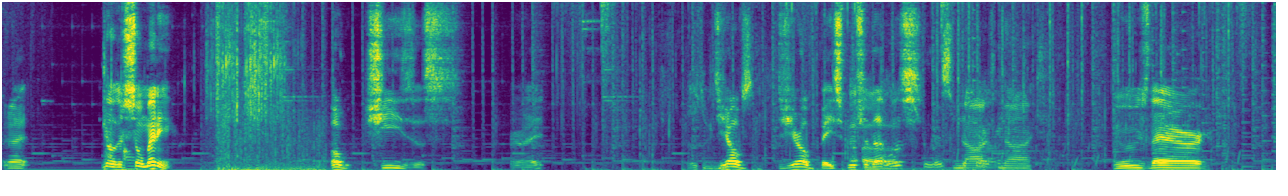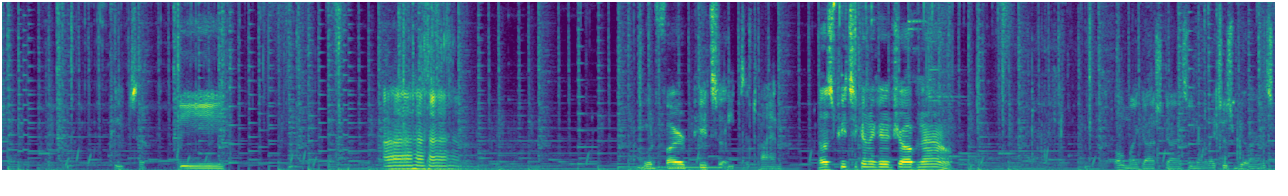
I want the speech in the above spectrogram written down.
Right. No, there's so many. Oh, Jesus. Alright. Those are Did you know- Did you hear how bass boosted that Uh-oh. was? Knock, knock. Who's there? Pizza. The. Ah. Wood fired pizza. Pizza time. How's pizza gonna get a job now? Oh my gosh, guys, you know what I just realized?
